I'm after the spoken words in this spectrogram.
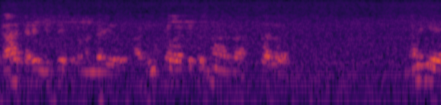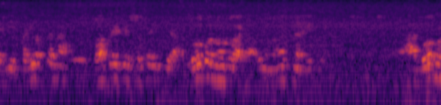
ಗ್ರಾಹಕರೇ ನಿರ್ದೇಶಕ ಮಂಡಳಿಯವರು ಹಾಗೂ ಮುಖ್ಯವಾಗಿ ಕೃಷ್ಣಾನಂದ ಸರ್ ಅವರು. ನನಗೆ ಈ ಪರಿವರ್ತನಾ ಕೋಆಪರೇಟಿವ್ ಸೊಸೈಟಿಯ ಲೋಗೋ ನೋಡುವಾಗ ಅದನ್ನು ಮನಸ್ಸಿನಲ್ಲಿತ್ತು ಆ ಲೋಗೋ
